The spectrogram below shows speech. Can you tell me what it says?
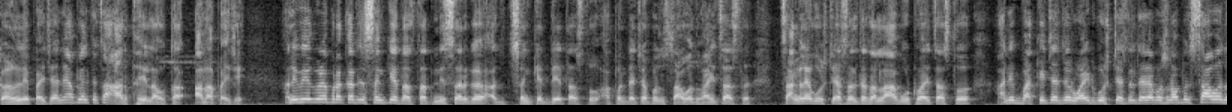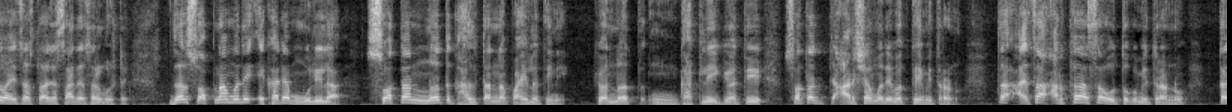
कळले पाहिजे आणि आपल्याला त्याचा अर्थही लावता आला पाहिजे. आणि वेगवेगळ्या प्रकारचे संकेत असतात. निसर्ग संकेत देत असतो. आपण त्याच्यापासून सावध व्हायचं असतं. चांगल्या गोष्टी असेल त्याचा लाभ उठवायचा असतो. आणि बाकीच्या जर वाईट गोष्टी असेल त्याच्यापासून आपण सावध व्हायचं असतो. अशा साध्या सरळ गोष्टी. जर स्वप्नामध्ये एखाद्या मुलीला स्वतः नथ घालताना पाहिलं तिने किंवा नथ घातली किंवा ती स्वतः त्या आरशामध्ये बघते मित्रांनो तर याचा अर्थ असा होतो की मित्रांनो का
